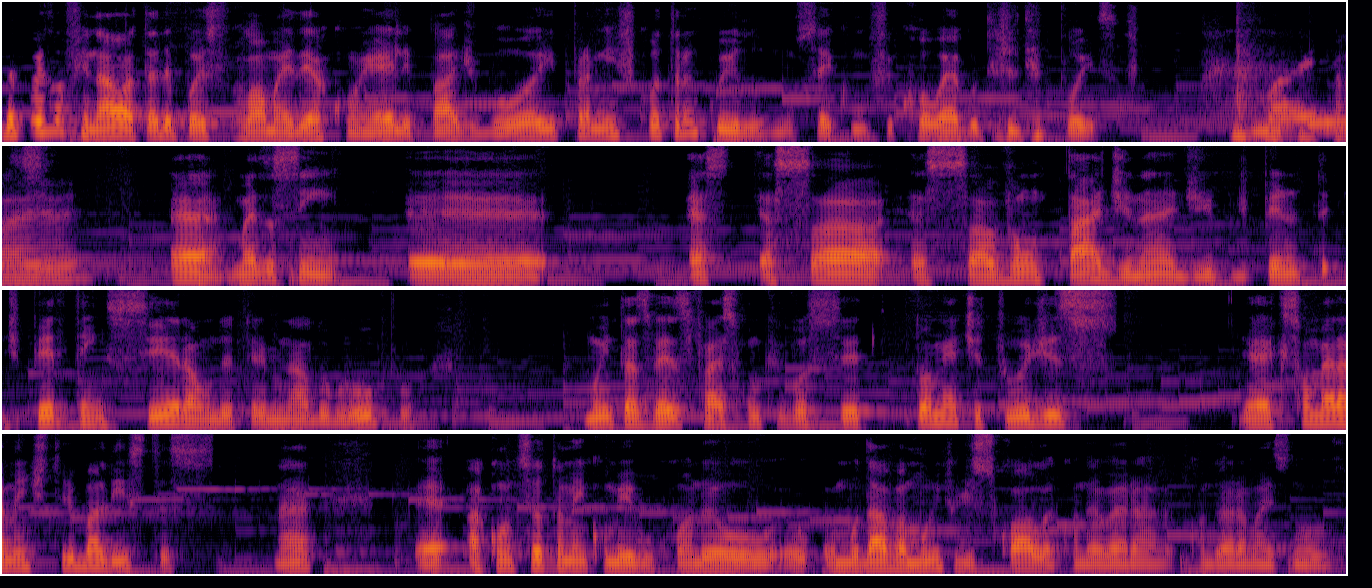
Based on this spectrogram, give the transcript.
depois no final, até depois fui rolar uma ideia com ele, pá, de boa, e pra mim ficou tranquilo. Não sei como ficou o ego dele depois. Mas, Pra ele, é, mas assim, é, es- essa, essa vontade, né, de, de pertencer a um determinado grupo, muitas vezes faz com que você tome atitudes é, que são meramente tribalistas, né? É, aconteceu também comigo quando eu, eu, eu mudava muito de escola quando eu era quando eu era mais novo,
